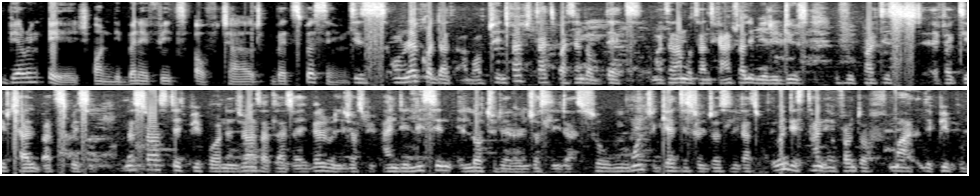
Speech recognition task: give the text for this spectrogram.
childbearing age, on the benefits of child childbirth spacing. It is on record that about 25 to 30 percent of deaths, maternal mortality, can actually be reduced if we practice effective child childbirth spacing. Nasarawa state people, Nigerians at large, are very religious people and they listen a lot to their religious leaders. So we want to get these religious leaders, when they stand in front of the people,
